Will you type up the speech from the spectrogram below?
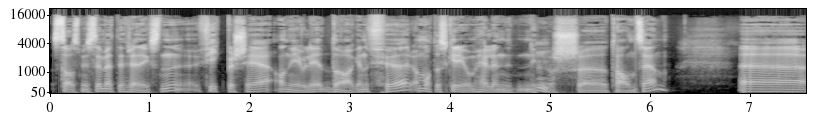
Statsminister Mette Fredriksen fikk beskjed angivelig dagen før og måtte skrive om hele ny- nyttårstalen sin. Eh,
